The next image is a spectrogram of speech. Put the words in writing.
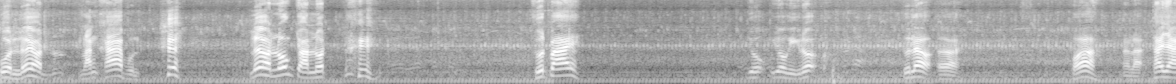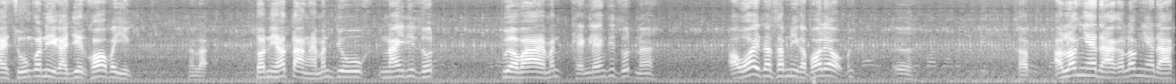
กวนเลยหอดหลังคาพุ่นเลยหอดลงจอดรถสุดไปโยกโยกอีกแล้วสุดแล้ว เออพอนั่นแหละถ้าอยากสูงก็นี่ก็ยืดคอไปอีกนั่นแหละตอนนี้เขาตั้งให้มันอยู่ในที่สุด เพื่อว่าให้มันแข็งแรงที่สุดนะเอาไว้ถ้าซ้ำนี่ก็พอแล้วมันเออ ครับเอาล็อกแง่ดากเอาล็อกแง่ดาก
